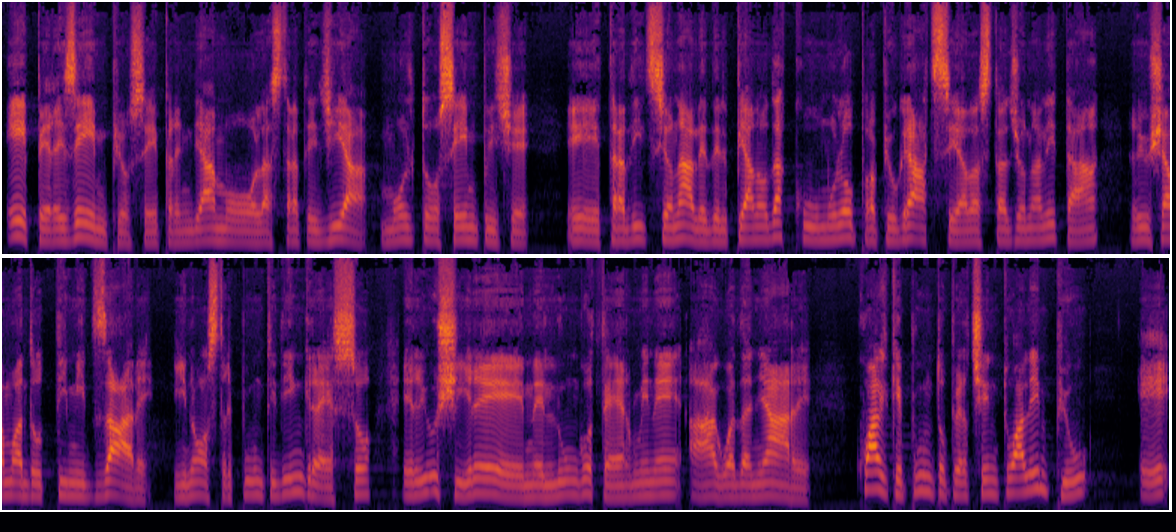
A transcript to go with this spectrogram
e per esempio se prendiamo la strategia molto semplice e tradizionale del piano d'accumulo, proprio grazie alla stagionalità riusciamo ad ottimizzare i nostri punti di ingresso e riuscire nel lungo termine a guadagnare qualche punto percentuale in più e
